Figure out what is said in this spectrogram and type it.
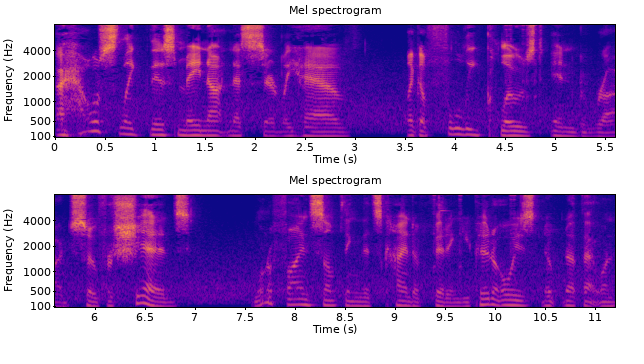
a house like this may not necessarily have like a fully closed in garage. So for sheds, you want to find something that's kind of fitting. You could always, nope, not that one.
